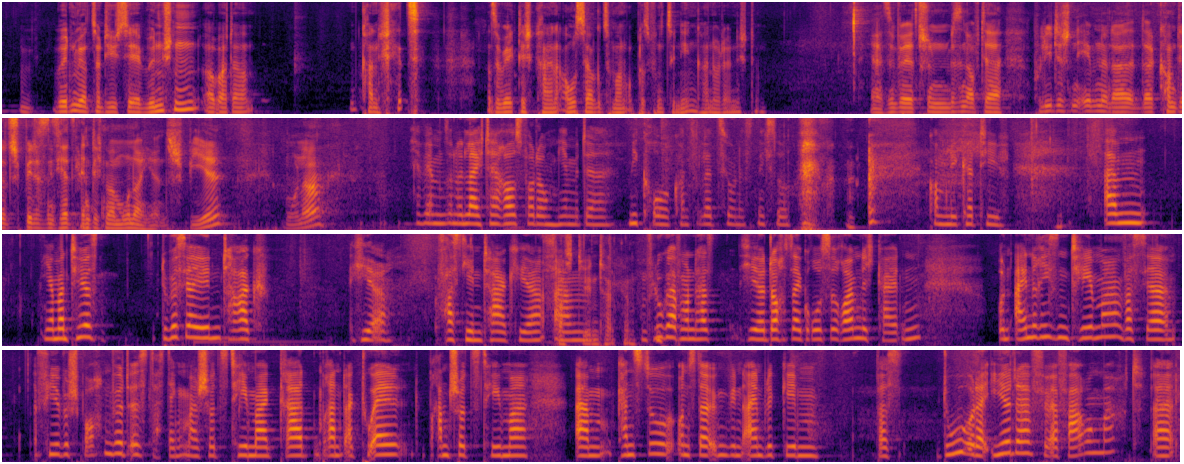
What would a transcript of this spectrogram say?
würden wir uns natürlich sehr wünschen, aber da kann ich jetzt also wirklich keine Aussage zu machen, ob das funktionieren kann oder nicht. Ja, sind wir jetzt schon ein bisschen auf der politischen Ebene. Da, da kommt jetzt spätestens jetzt endlich mal Mona hier ins Spiel. Mona? Ja, wir haben so eine leichte Herausforderung hier mit der Mikrokonstellation, ist nicht so kommunikativ. Ähm, ja, Matthias, du bist ja jeden Tag hier, fast jeden Tag hier. Fast ähm, jeden Tag, ja. Am Flughafen und hast hier doch sehr große Räumlichkeiten. Und ein Riesenthema, was ja viel besprochen wird, ist das Denkmalschutzthema, gerade brandaktuell Brandschutzthema. Ähm, kannst du uns da irgendwie einen Einblick geben, was du oder ihr da für Erfahrungen macht? Äh,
